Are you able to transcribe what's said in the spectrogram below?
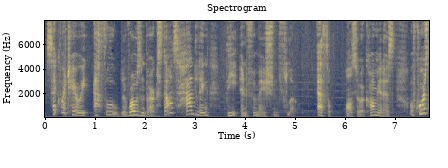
Secretary Ethel Rosenberg starts handling the information flow. Ethel, also a communist, of course,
